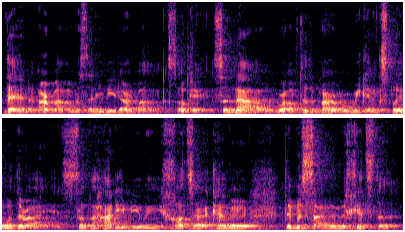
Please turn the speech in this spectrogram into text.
Then arba amas. Then you need arba amas. Okay. So now we're up to the part where we can explain what the rai is. So the hadimili chatzar kever the mesayim mechitzda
